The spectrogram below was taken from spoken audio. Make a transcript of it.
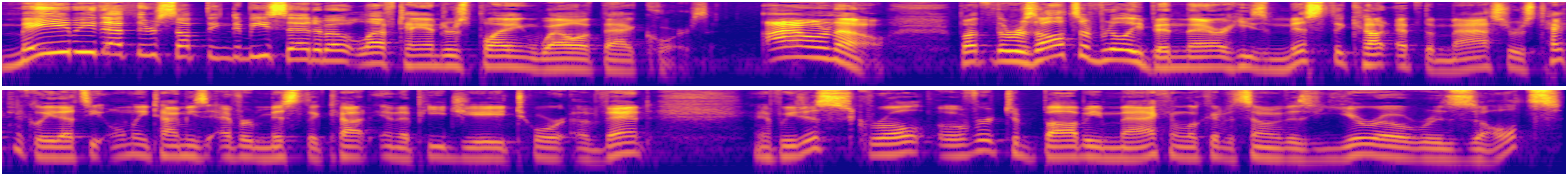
Maybe that there's something to be said about left-handers playing well at that course. I don't know. But the results have really been there. He's missed the cut at the Masters. Technically, that's the only time he's ever missed the cut in a PGA Tour event. And if we just scroll over to Bobby Mack and look at some of his Euro results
